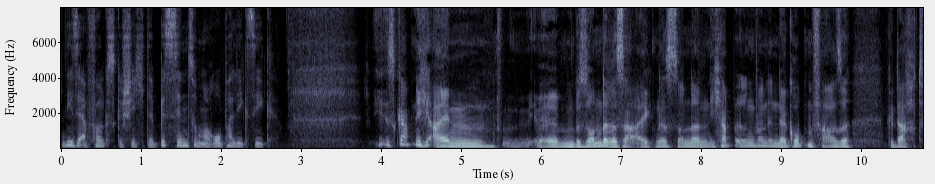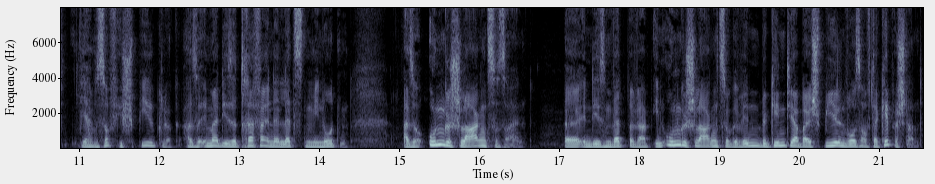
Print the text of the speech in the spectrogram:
diese Erfolgsgeschichte bis hin zum Europa League-Sieg? es gab nicht ein äh, besonderes Ereignis, sondern ich habe irgendwann in der Gruppenphase gedacht, wir haben so viel Spielglück. Also immer diese Treffer in den letzten Minuten. Also ungeschlagen zu sein äh, in diesem Wettbewerb, ihn ungeschlagen zu gewinnen, beginnt ja bei Spielen, wo es auf der Kippe stand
